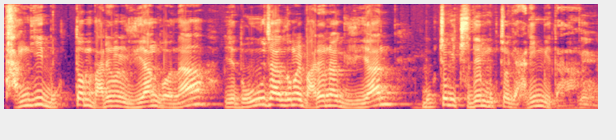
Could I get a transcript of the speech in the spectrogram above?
단기 목돈 마련을 위한 거나 이제 노후 자금을 마련하기 위한 목적이 주된 목적이 아닙니다. 네.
